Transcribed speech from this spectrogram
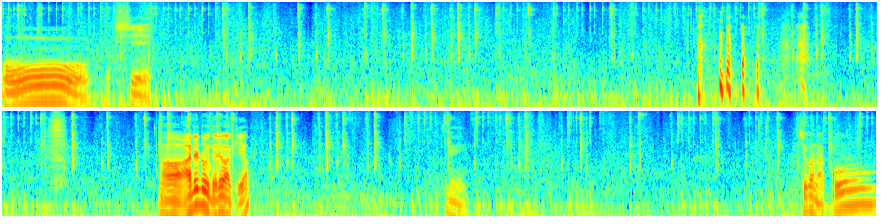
오, 역시. 아, 아래로 내려갈게요. 네. 찍어놨고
